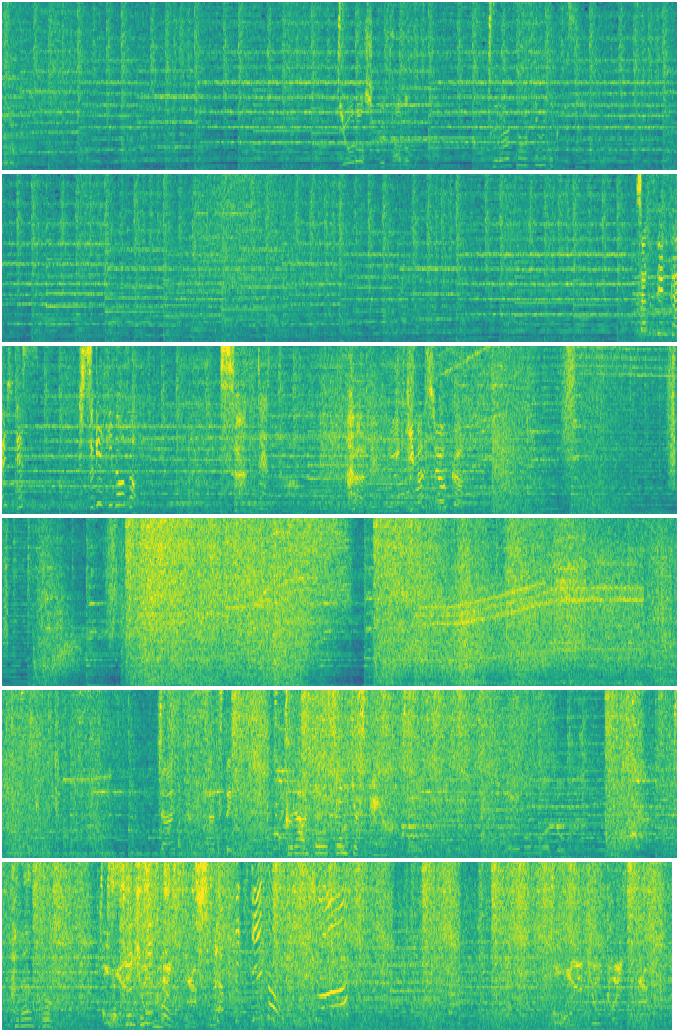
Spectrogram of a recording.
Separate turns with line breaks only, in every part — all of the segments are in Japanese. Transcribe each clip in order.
頼むよろしく頼む。
プラントを攻めてください。作戦開始です。出撃どうぞ。
さてと。派手に行きましょうか。戦
プラントを占拠したよ。
獲物はどこだ
プラント占拠します
攻撃を開始する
